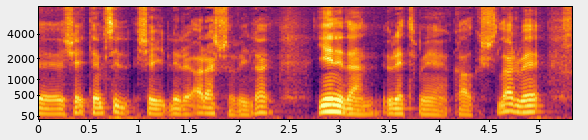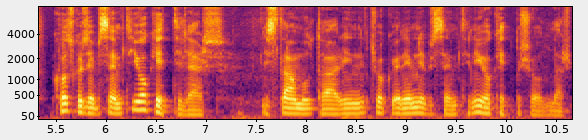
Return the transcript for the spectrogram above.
e, şey temsil şeyleri araçlarıyla yeniden üretmeye kalkıştılar ve koskoca bir semti yok ettiler. İstanbul tarihinin çok önemli bir semtini yok etmiş oldular.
